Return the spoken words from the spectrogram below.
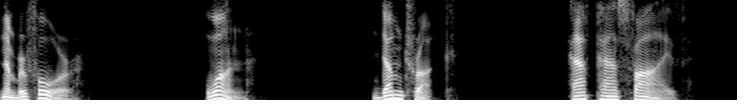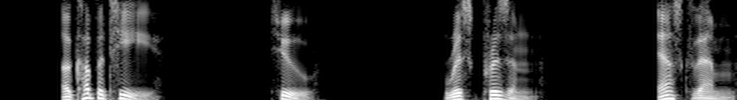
Number 4. 1. Dump truck, half past five, a cup of tea. 2. Risk prison, ask them.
